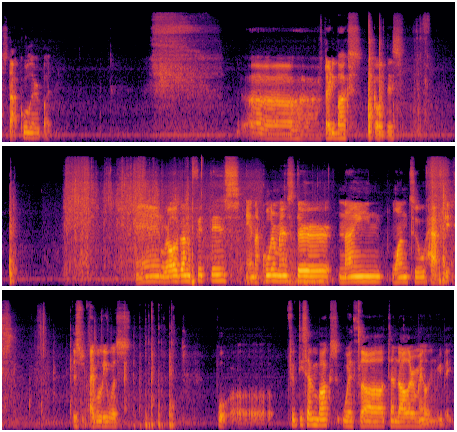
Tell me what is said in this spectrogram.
stock cooler, but uh, 30 bucks, go with this. And we're all gonna fit this in a Cooler Master 912 HAF case. This, I believe, was 57 bucks with a $10 mail-in rebate.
